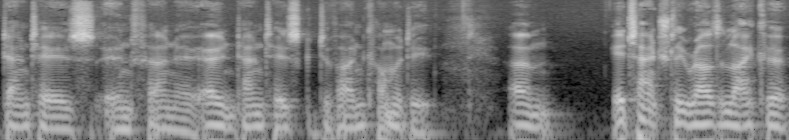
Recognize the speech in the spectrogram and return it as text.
Dante's Inferno, uh, in Dante's Divine Comedy, um, it's actually rather like a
